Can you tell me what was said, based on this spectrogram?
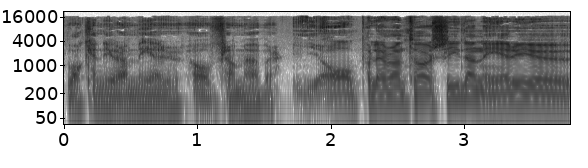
vad kan ni göra mer av framöver? Ja, på leverantörssidan är det ju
